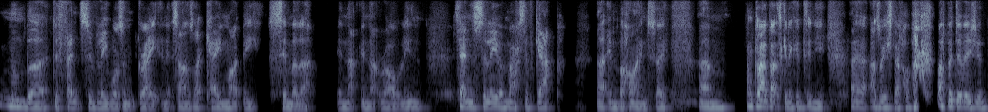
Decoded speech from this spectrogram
Mumba defensively wasn't great, and it sounds like Kaine might be similar in that in that role. He tends to leave a massive gap uh, in behind. So um, I'm glad that's going to continue uh, as we step up up a division.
